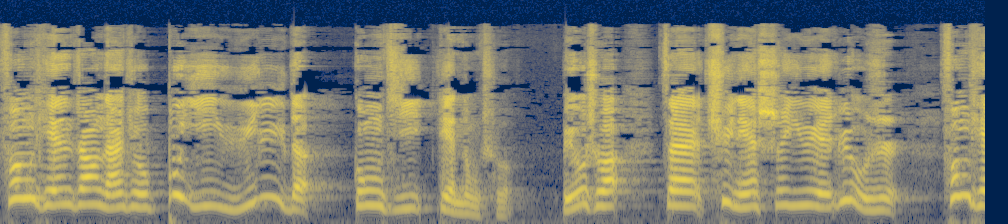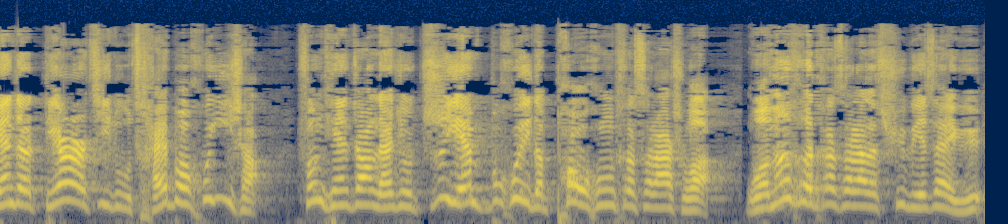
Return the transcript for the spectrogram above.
丰田章男就不遗余力地攻击电动车。比如说，在去年十一月六日，丰田的第二季度财报会议上，丰田章男就直言不讳地炮轰特斯拉，说：“我们和特斯拉的区别在于，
